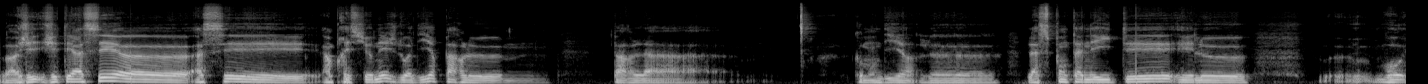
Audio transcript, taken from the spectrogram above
Bah, J'étais assez, euh, assez impressionné, je dois dire, par le, par la, comment dire, le, la spontanéité et le. euh, bon,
